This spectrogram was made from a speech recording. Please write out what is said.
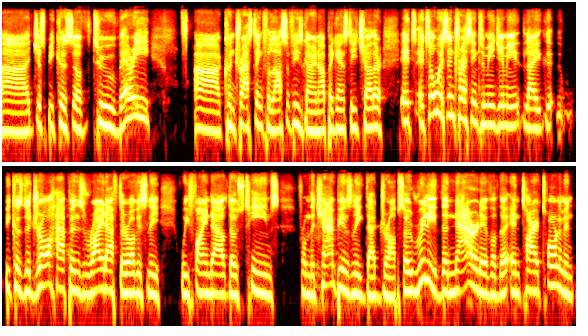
uh, just because of two very uh, contrasting philosophies going up against each other. It's it's always interesting to me, Jimmy, like because the draw happens right after obviously we find out those teams from the Champions League that drop. So really, the narrative of the entire tournament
